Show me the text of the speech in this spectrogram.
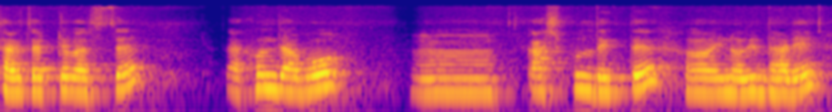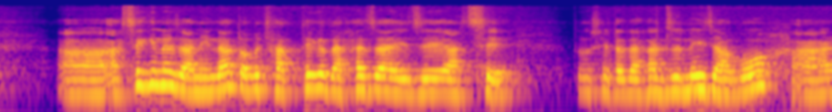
সাড়ে চারটে বাজছে। এখন যাব কাশফুল দেখতে, ওই নদীর ধারে। আছে কিনা জানি না, তবে ছাদ থেকে দেখা যায় যে আছে। তো সেটা দেখার জন্যই যাব। আর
